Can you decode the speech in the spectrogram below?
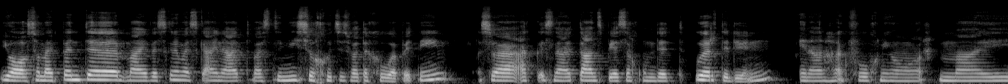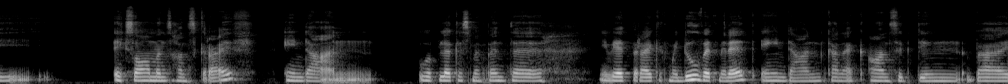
Ja, so my punte, my wiskunde, my skynheid was toe nie so goed soos wat ek gehoop het nie. So ek is nou tans besig om dit oor te doen en dan gaan ek volgende jaar my eksamens gaan skryf en dan hooplik is my punte jy weet bereik ek my doelwit met dit en dan kan ek aansoek doen by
